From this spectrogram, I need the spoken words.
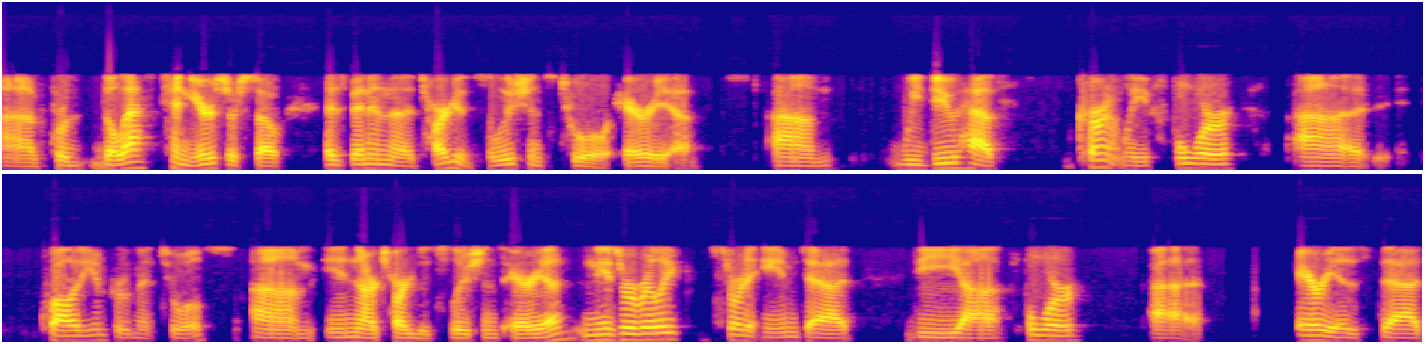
uh, for the last 10 years or so has been in the targeted solutions tool area. Um, we do have currently four uh, quality improvement tools um, in our targeted solutions area, and these are really sort of aimed at the uh, four uh, areas that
